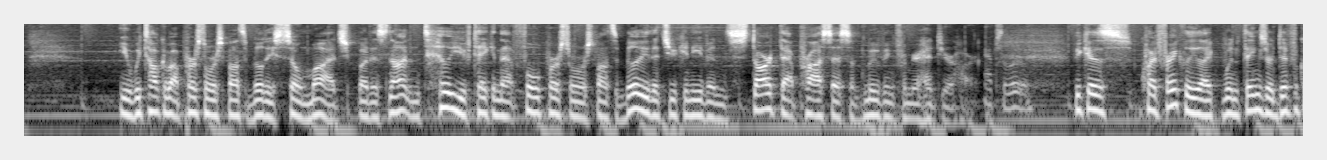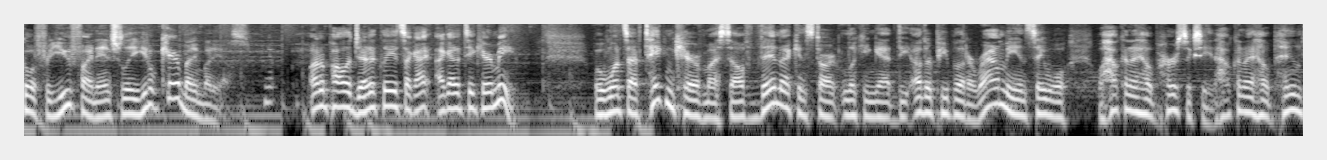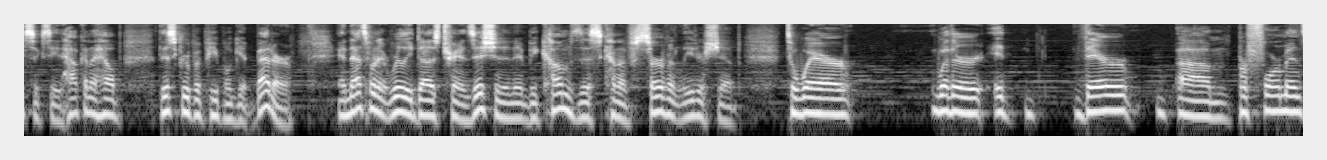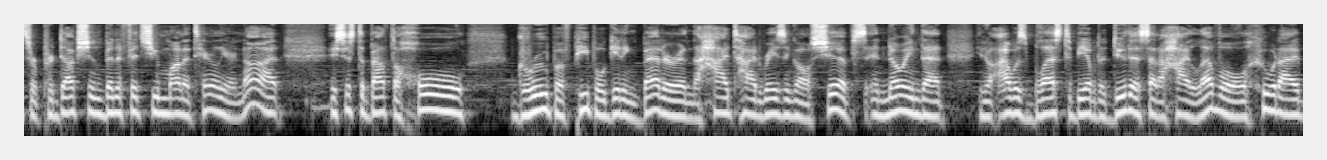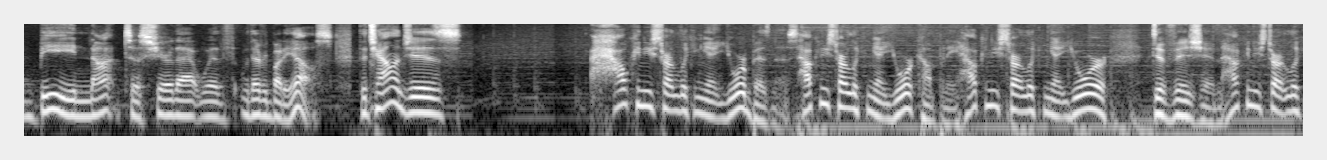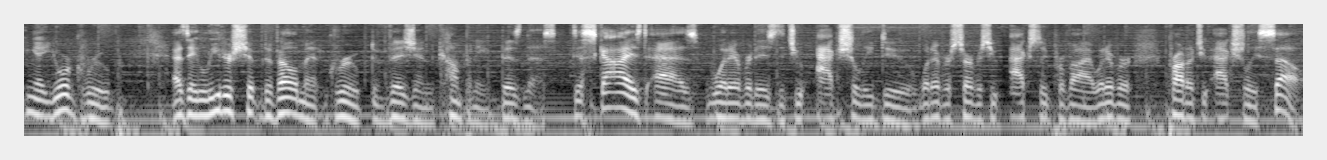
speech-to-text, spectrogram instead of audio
you know, we talk about personal responsibility so much, but it's not until you've taken that full personal responsibility that you can even start that process of moving from your head to your heart. Absolutely. Because quite frankly, like when things are difficult for you financially, you don't care about anybody else. Yep. Unapologetically, it's like I, I got to take care of me. But once I've taken care of myself, then I can start looking at the other people that are around me and say, well, well, how can I help her succeed? How can I help him succeed? How can I help this group of people get better? And that's when it really does transition and it becomes this kind of servant leadership to where whether it their um, performance or production benefits you monetarily or not. It's just about the whole group of people getting better and the high tide raising all ships and knowing that, you know, I was blessed to be able to do this at a high level. Who would I be not to share that with, with everybody else? The challenge is how can you start looking at your business? How can you start looking at your company? How can you start looking at your division? How can you start looking at your group? As a leadership development group, division, company, business, disguised as whatever it is that you actually do, whatever service you actually provide, whatever product you actually sell.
